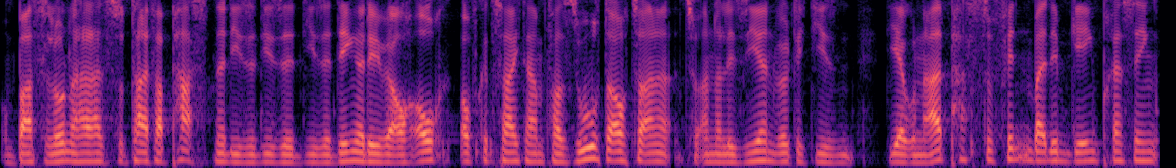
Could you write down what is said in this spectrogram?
Und Barcelona hat es total verpasst, ne? Diese, diese, diese Dinge, die wir auch, auch aufgezeigt haben, versucht auch zu, ana- zu analysieren, wirklich diesen Diagonalpass zu finden bei dem Gegenpressing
